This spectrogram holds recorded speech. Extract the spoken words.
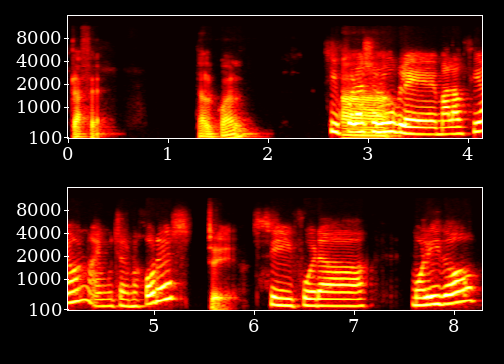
Café, tal cual. Si fuera Ah. soluble, mala opción, hay muchas mejores. Sí, Si fuera molido,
